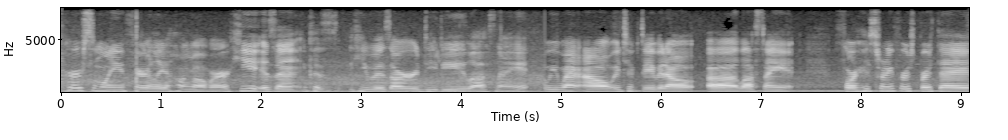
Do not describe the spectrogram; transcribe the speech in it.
personally fairly hungover. He isn't because he was our DD last night. We went out, we took David out uh, last night for his 21st birthday.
